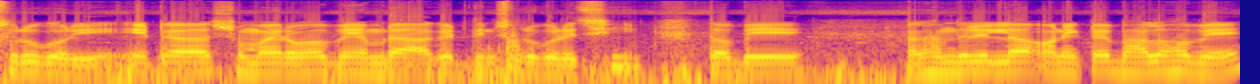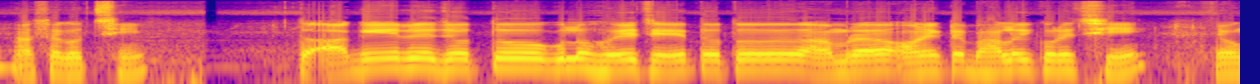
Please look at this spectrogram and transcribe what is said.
শুরু করি। এটা সময়ের অভাবে আমরা আগের দিন শুরু করেছি। তবে আলহামদুলিল্লাহ অনেকটাই ভালো হবে, আশা করছি। তো আগের যতগুলো হয়েছে, তত আমরা অনেকটাই ভালোই করেছি এবং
